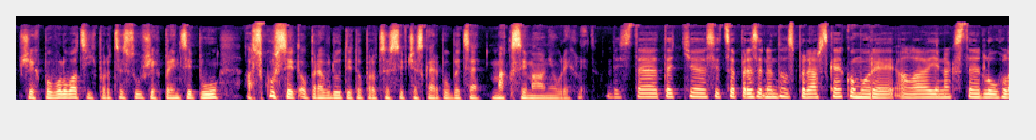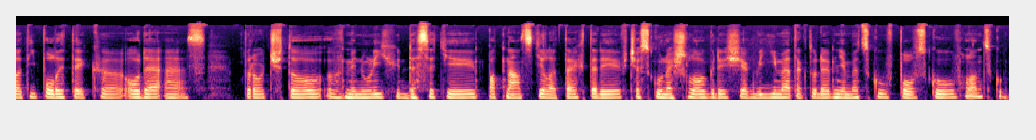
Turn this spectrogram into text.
všech povolovacích procesů, všech principů a zkusit opravdu tyto procesy v České republice maximálně urychlit. Vy jste teď sice prezident hospodářské komory, ale jinak jste dlouholetý politik ODS proč to v minulých 10-15 letech tedy v Česku nešlo, když, jak vidíme, tak to jde v Německu, v Polsku, v Holandsku.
